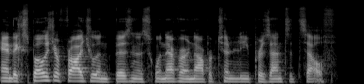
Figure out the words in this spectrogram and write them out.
and expose your fraudulent business whenever an opportunity presents itself.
